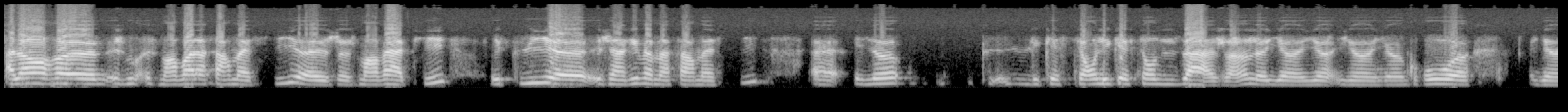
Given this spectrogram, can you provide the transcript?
Alors, euh, je, je m'en vais à la pharmacie, euh, je, je m'en vais à pied, et puis j'arrive à ma pharmacie, et là, les questions, les questions d'usage. Hein, là, il y a, y a- il y a- il y a un gros, il y a,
